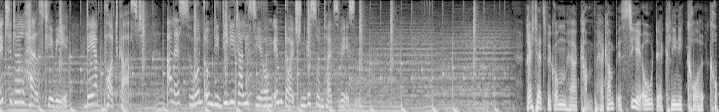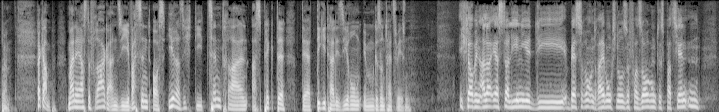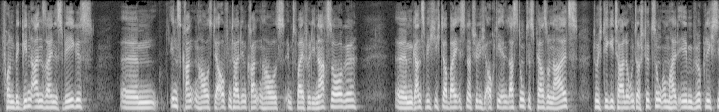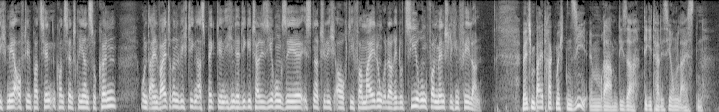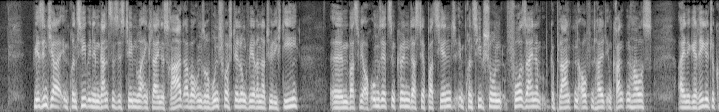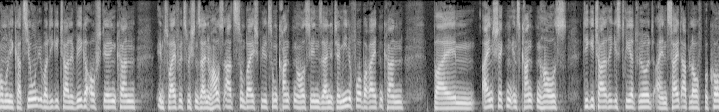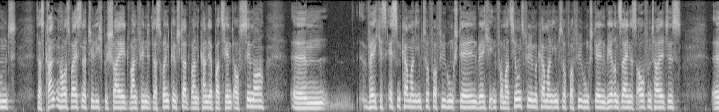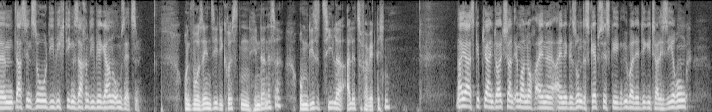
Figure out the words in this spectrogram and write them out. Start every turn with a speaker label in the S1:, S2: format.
S1: Digital Health TV, der Podcast. Alles rund um die Digitalisierung im deutschen Gesundheitswesen.
S2: Recht herzlich willkommen, Herr Kamp. Herr Kamp ist CEO der Clinic Call Gruppe. Herr Kamp, meine erste Frage an Sie. Was sind aus Ihrer Sicht die zentralen Aspekte der Digitalisierung im Gesundheitswesen?
S3: Ich glaube in allererster Linie die bessere und reibungslose Versorgung des Patienten von Beginn an seines Weges ähm, ins Krankenhaus, der Aufenthalt im Krankenhaus, im Zweifel die Nachsorge ähm, ganz wichtig dabei ist natürlich auch die Entlastung des Personals durch digitale Unterstützung, um halt eben wirklich sich mehr auf den Patienten konzentrieren zu können. Und einen weiteren wichtigen Aspekt, den ich in der Digitalisierung sehe, ist natürlich auch die Vermeidung oder Reduzierung von menschlichen Fehlern.
S2: Welchen Beitrag möchten Sie im Rahmen dieser Digitalisierung leisten?
S3: Wir sind ja im Prinzip in dem ganzen System nur ein kleines Rad, aber unsere Wunschvorstellung wäre natürlich die, ähm, was wir auch umsetzen können, dass der Patient im Prinzip schon vor seinem geplanten Aufenthalt im Krankenhaus eine geregelte Kommunikation über digitale Wege aufstellen kann, im Zweifel zwischen seinem Hausarzt zum Beispiel zum Krankenhaus hin seine Termine vorbereiten kann, beim Einchecken ins Krankenhaus digital registriert wird, einen Zeitablauf bekommt. Das Krankenhaus weiß natürlich Bescheid, wann findet das Röntgen statt, wann kann der Patient aufs Zimmer. Ähm, welches Essen kann man ihm zur Verfügung stellen, welche Informationsfilme kann man ihm zur Verfügung stellen während seines Aufenthaltes. Ähm, das sind so die wichtigen Sachen, die wir gerne umsetzen.
S2: Und wo sehen Sie die größten Hindernisse, um diese Ziele alle zu verwirklichen?
S3: Naja, es gibt ja in Deutschland immer noch eine, eine gesunde Skepsis gegenüber der Digitalisierung.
